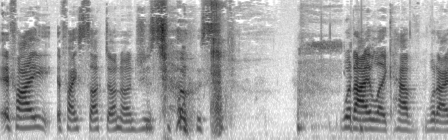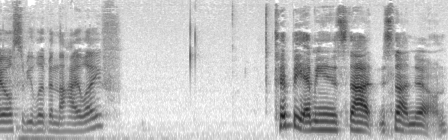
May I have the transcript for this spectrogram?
if I if I sucked on Anju's toes, would I like have? Would I also be living the high life? Could be. I mean, it's not. It's not known.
